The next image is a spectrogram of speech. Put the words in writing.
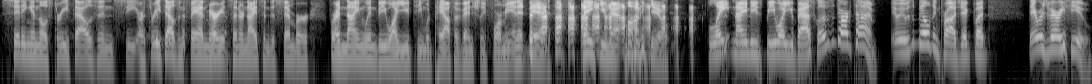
sitting in those 3,000 seat or 3,000 fan Marriott Center nights in December for a nine win BYU team would pay off eventually for me, and it did. Thank you, Matt Montague. Late 90s BYU basketball. It was a dark time. It, it was a building project, but there was very few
